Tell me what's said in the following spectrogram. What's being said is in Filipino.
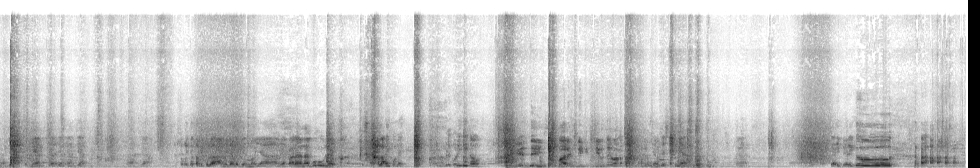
Yan, yan. Sabi niyan. Yan, yan, yan, yan. Yan, yan. Gusto ko katabi ko lang. Nilalagyan mo. Yan, yan. Para naguhuli. Palahin ko ulit. Mabalik ko ulit dito. Good day. Bari, hindi, hindi na tayo makatawa. Yan ulit. Sabi niya.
